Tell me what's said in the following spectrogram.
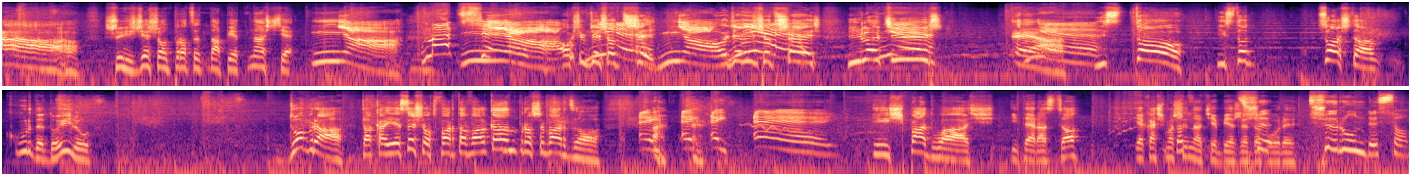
A! 60% na 15. Nia! Maciek! Nia! 83! Nia! 96! I lecisz! Ea! Nie! I 100! I 100... Coś tam! Kurde, do ilu? Dobra! Taka jesteś? Otwarta walka? Proszę bardzo. Ej, ej, ej, ej! I spadłaś. I teraz co? Jakaś maszyna cię bierze do góry. trzy rundy są.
